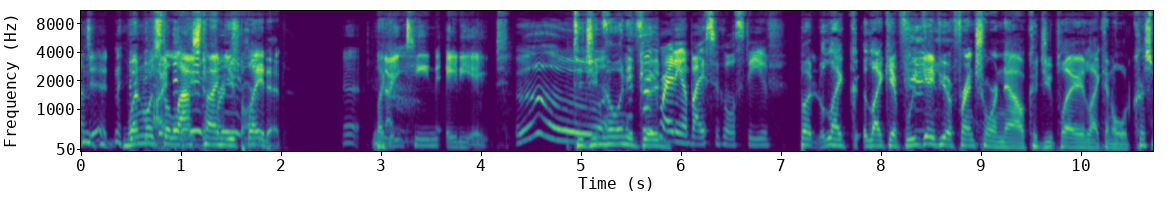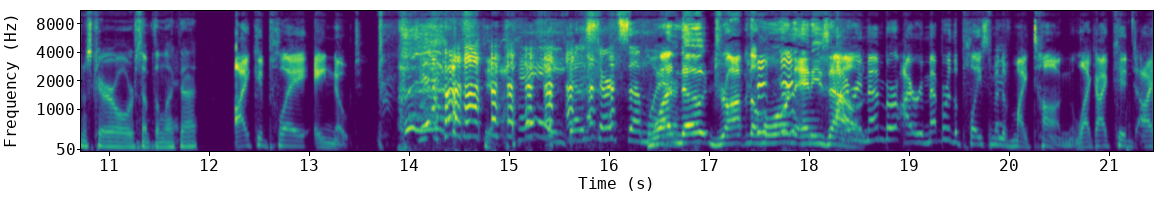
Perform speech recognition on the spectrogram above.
that? I did. When was I the played last time you French horn. played it? Like, 1988. Ooh. did you know any It's good? like riding a bicycle, Steve. but like, like if we gave you a French horn now, could you play like an old Christmas carol or something like that? I could play a note. Hey, you gotta start somewhere. One note, drop the horn, and he's out. I remember I remember the placement of my tongue. Like I could I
